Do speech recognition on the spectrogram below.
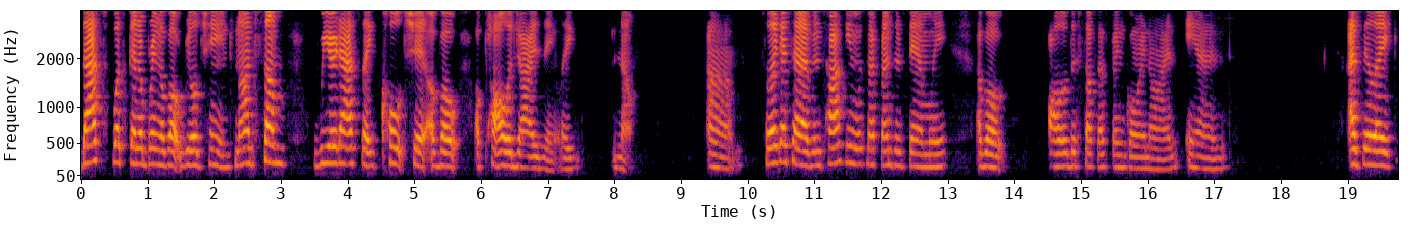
that's what's gonna bring about real change, not some weird ass like cult shit about apologizing. Like, no. Um, so like I said, I've been talking with my friends and family about all of this stuff that's been going on. And I feel like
